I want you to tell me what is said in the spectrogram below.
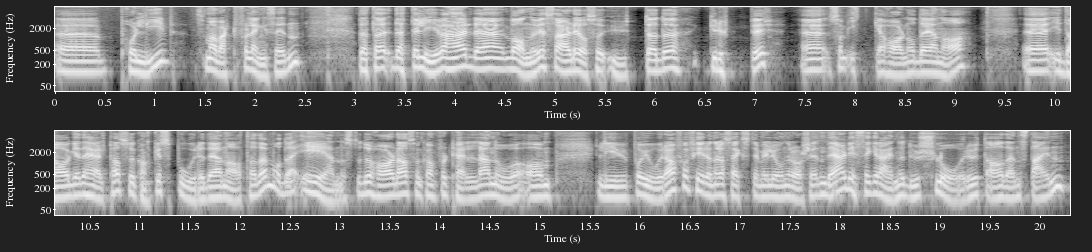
uh, på liv som har vært for lenge siden. Dette, dette livet her, det, vanligvis er det også utdødde grupper eh, som ikke har noe DNA eh, i dag i det hele tatt, så du kan ikke spore DNA til dem. Og det eneste du har da som kan fortelle deg noe om livet på jorda for 460 millioner år siden, det er disse greiene du slår ut av den steinen.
